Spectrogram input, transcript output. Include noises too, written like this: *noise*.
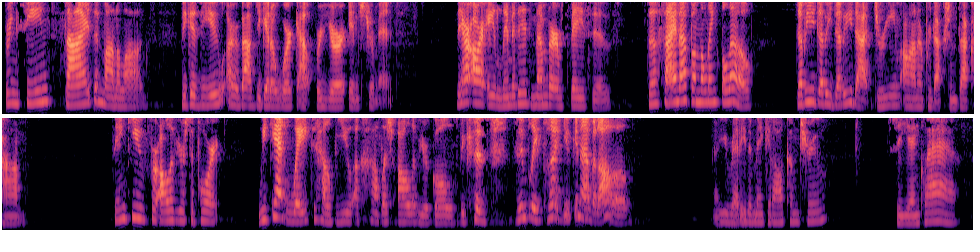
Bring scenes, sides, and monologues because you are about to get a workout for your instrument. There are a limited number of spaces, so sign up on the link below www.dreamhonorproductions.com. Thank you for all of your support. We can't wait to help you accomplish all of your goals because, *laughs* simply put, you can have it all. Are you ready to make it all come true? See you in class.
